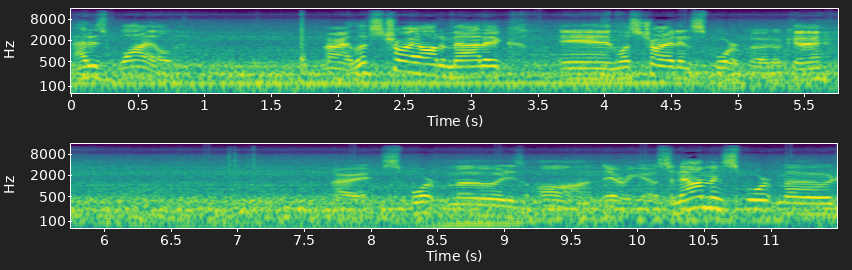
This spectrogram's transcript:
That is wild. All right, let's try automatic and let's try it in sport mode, okay? All right, sport mode is on. There we go. So now I'm in sport mode.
